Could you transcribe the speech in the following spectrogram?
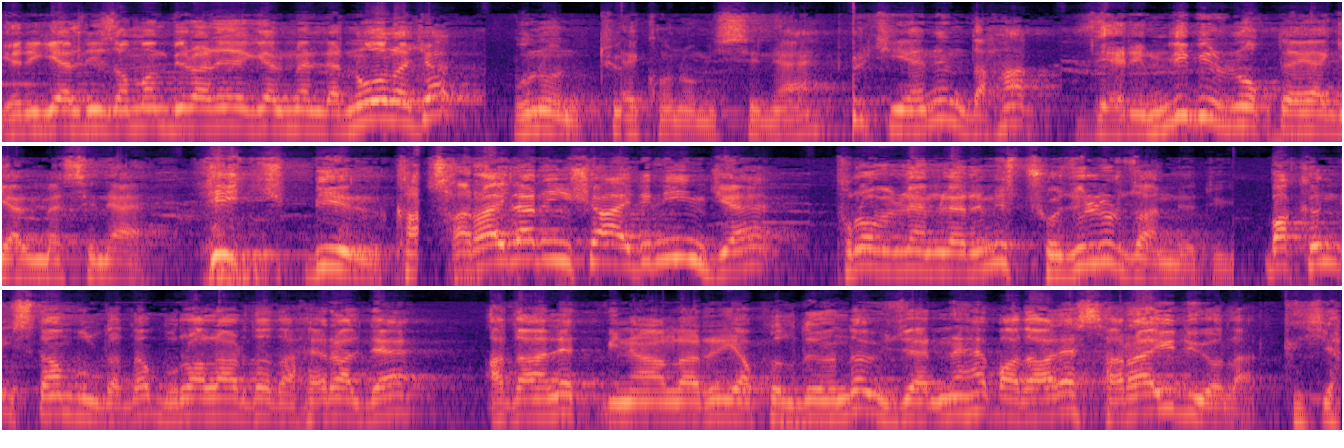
Yeri geldiği zaman bir araya gelmeliler. Ne olacak? Bunun Türk ekonomisine, Türkiye'nin daha verimli bir noktaya gelmesine hiçbir saraylar inşa edilince problemlerimiz çözülür zannediyor. Bakın İstanbul'da da buralarda da herhalde adalet binaları yapıldığında üzerine hep adalet sarayı diyorlar. ya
